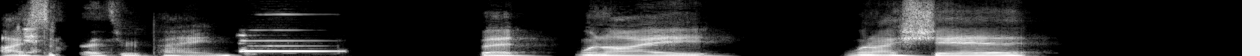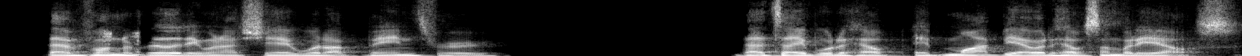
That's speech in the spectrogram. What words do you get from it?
I still go through pain. But when I, when I share that vulnerability, when I share what I've been through, that's able to help. It might be able to help somebody else.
